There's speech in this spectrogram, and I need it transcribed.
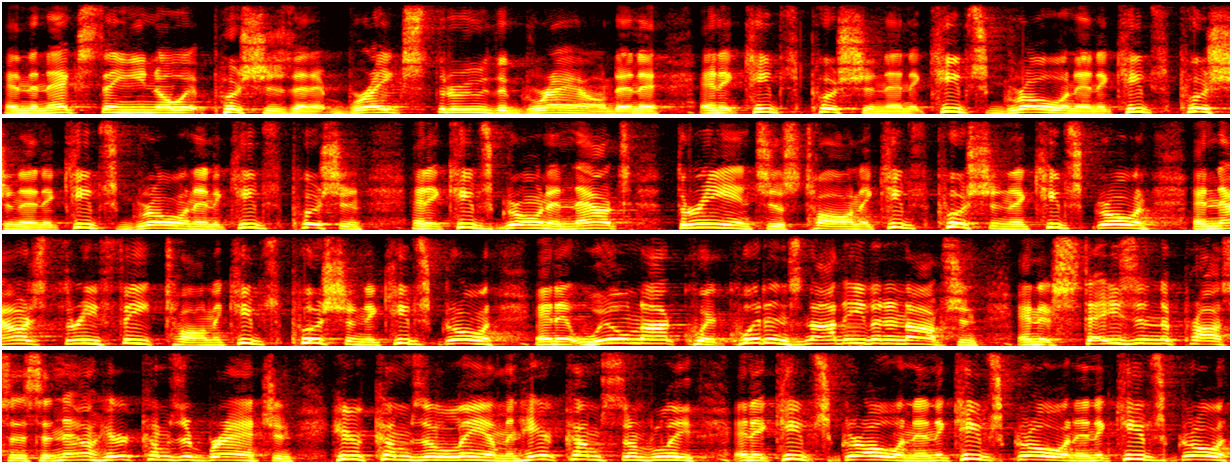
and the next thing you know, it pushes and it breaks through the ground and it, and it keeps pushing and it keeps growing and it keeps pushing and it keeps growing and it keeps pushing and it keeps growing and now it's three inches tall and it keeps pushing and it keeps growing and now it's three feet tall and it keeps pushing and it keeps growing and it will not quit. Quitting's not even an option and it stays in the process. And now here comes a branch and here comes a limb, and here comes some leaf, and it keeps growing, and it keeps growing, and it keeps growing,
